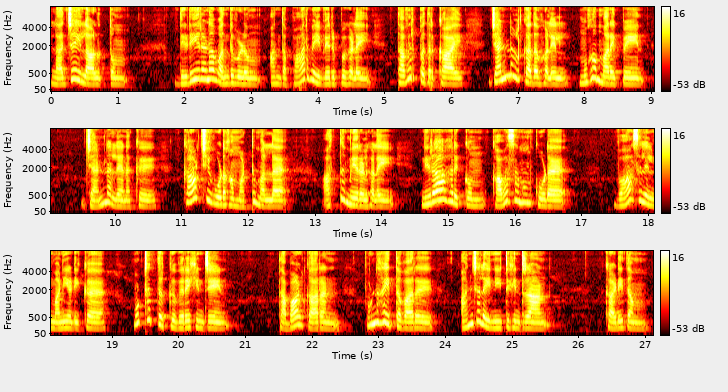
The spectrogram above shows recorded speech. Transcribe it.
லஜ்ஜையில் ஆழ்த்தும் திடீரென வந்துவிடும் அந்த பார்வை வெறுப்புகளை தவிர்ப்பதற்காய் ஜன்னல் கதவுகளில் முகம் மறைப்பேன். ஜன்னல் எனக்கு காட்சி ஊடகம் மட்டுமல்ல அத்துமீறல்களை நிராகரிக்கும் கவசமும் கூட. வாசலில் மணியடிக்க முற்றத்திற்கு விரைகின்றேன். தபால்காரன் புன்னகைத்தவாறு அஞ்சலை நீட்டுகின்றான். கடிதம்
